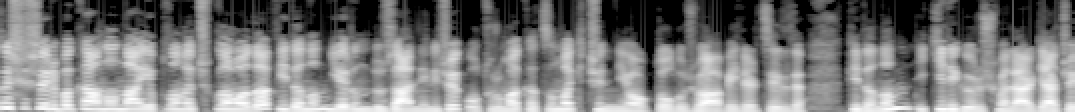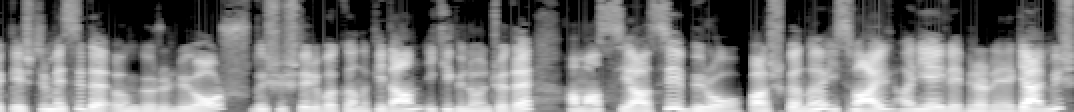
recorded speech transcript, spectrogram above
Dışişleri Bakanlığı'ndan yapılan açıklamada Fidan'ın yarın düzenlenecek oturuma katılmak için New York'ta olacağı belirtildi. Fidan'ın ikili görüşmeler gerçekleştirmesi de öngörülüyor. Dışişleri Bakanı Fidan iki gün önce de Hamas Siyasi Büro Başkanı İsmail Haniye ile bir araya gelmiş.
